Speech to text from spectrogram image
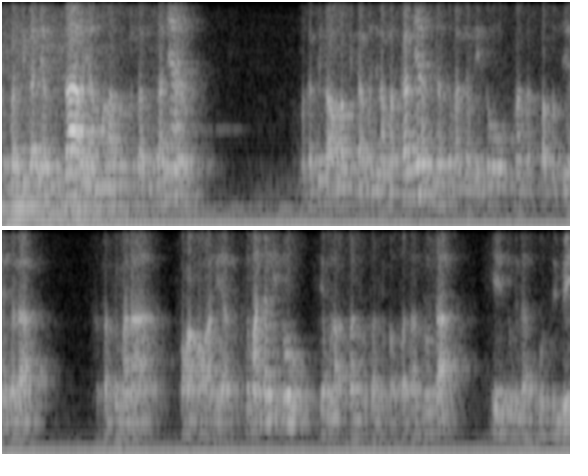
kebajikan yang besar yang menghapus dosa-dosanya maka jika Allah tidak menyelamatkannya dengan semacam itu maka statusnya adalah sebagaimana orang-orang yang semacam itu yang melakukan berbagai perbuatan dosa yaitu minat muzibi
